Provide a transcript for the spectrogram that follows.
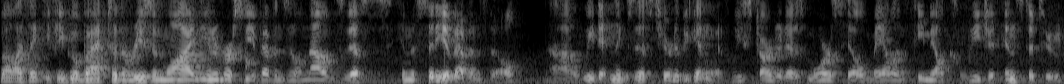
Well, I think if you go back to the reason why the University of Evansville now exists in the city of Evansville, uh, we didn't exist here to begin with. We started as Moores Hill Male and Female Collegiate Institute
